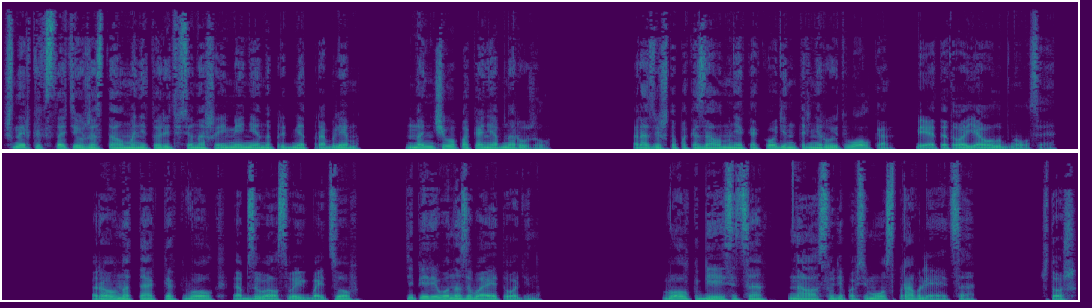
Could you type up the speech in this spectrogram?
Шнырка, кстати, уже стал мониторить все наше имение на предмет проблем, но ничего пока не обнаружил. Разве что показал мне, как Один тренирует волка, и от этого я улыбнулся. Ровно так, как волк обзывал своих бойцов, теперь его называет Один. Волк бесится, но, судя по всему, справляется. Что ж,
